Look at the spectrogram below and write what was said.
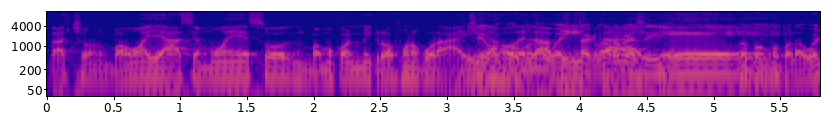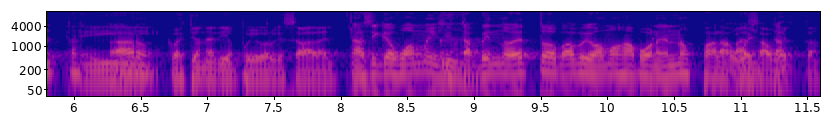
tacho, nos vamos allá, hacemos eso, vamos con el micrófono por ahí, Sí, a joder la la vuelta, pista. claro que sí. ¿qué? Me pongo para la vuelta, Y claro. cuestión de tiempo, yo creo que se va a dar. Así que, Juanmi, si estás viendo esto, papi, vamos a ponernos para la Para vuelta. esa vuelta.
